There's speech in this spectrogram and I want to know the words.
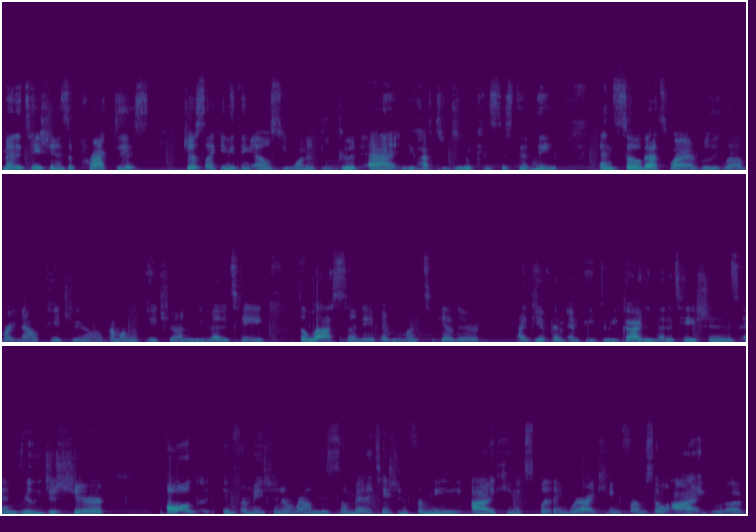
Meditation is a practice. Just like anything else you want to be good at, you have to do it consistently. And so that's why I really love right now Patreon. I'm on a Patreon we meditate the last Sunday of every month together. I give them MP3 guided meditations and really just share all information around this. So, meditation for me, I can explain where I came from. So, I grew up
